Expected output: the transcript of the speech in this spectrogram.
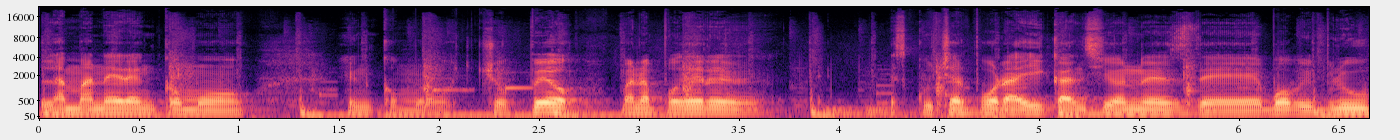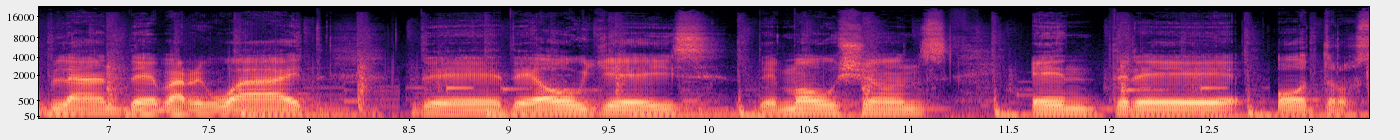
la manera en como en como chopeó. Van a poder eh, escuchar por ahí canciones de Bobby Blue Bland, de Barry White, de, de OJs, The Motions, entre otros.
